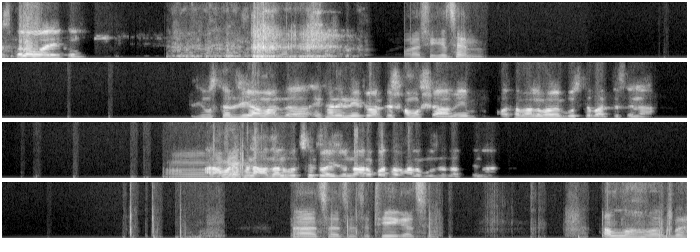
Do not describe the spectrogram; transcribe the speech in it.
আসসালামু আলাইকুম। পড়া শিখেছেন? জি, জি আমার এখানে নেটওয়ার্কের সমস্যা আমি কথা ভালোভাবে বুঝতে পারতেছি না। আর আমার এখানে আজান হচ্ছে তো এই জন্য আরও কথা ভালো বোঝা যাচ্ছে না। আচ্ছা আচ্ছা আচ্ছা ঠিক আছে। আল্লাহ আকবার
